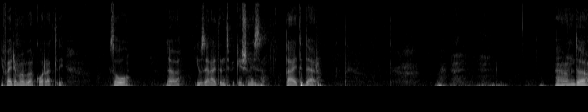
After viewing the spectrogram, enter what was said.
if I remember correctly. So the user identification is tied there. And uh,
